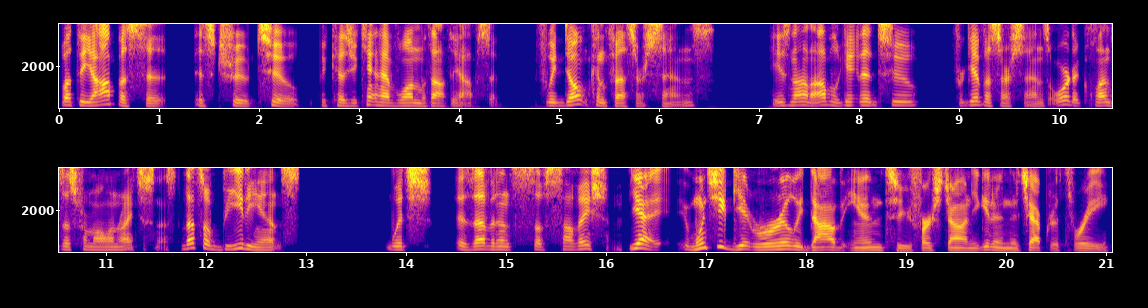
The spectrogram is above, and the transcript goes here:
But the opposite is true too, because you can't have one without the opposite. If we don't confess our sins, he's not obligated to forgive us our sins or to cleanse us from all unrighteousness. That's obedience, which is evidence of salvation. Yeah, once you get really dive into First John, you get into chapter three.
